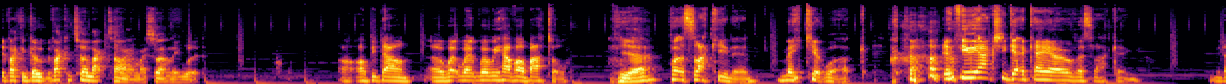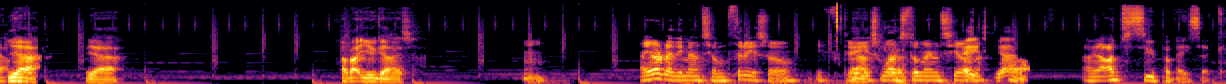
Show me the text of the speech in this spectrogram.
if I could go if I could turn back time, I certainly would. I'll, I'll be down. Uh, where, where, where we have our battle, Yeah. put a slaking in, make it work. if you actually get a KO over slaking, I'll be yeah. Yeah. How about you guys? Hmm. I already mentioned three, so if Yeah, Grace wants true. to mention, Eight, yeah. I mean, I'm super basic.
